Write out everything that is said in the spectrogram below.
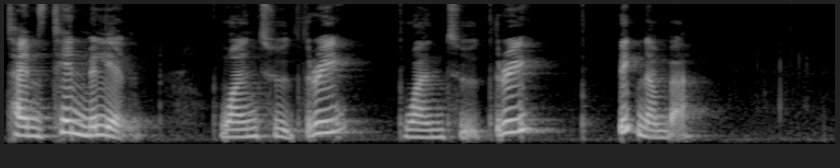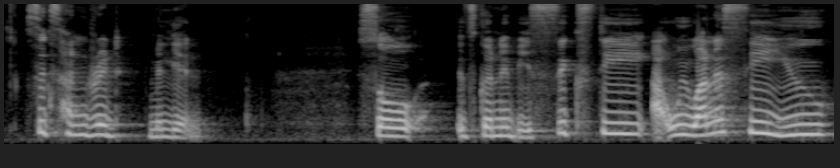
times 10 million. 1, 2, 3, 1, 2, 3, big number. 600 million. So it's going to be 60. Uh, we want to see you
